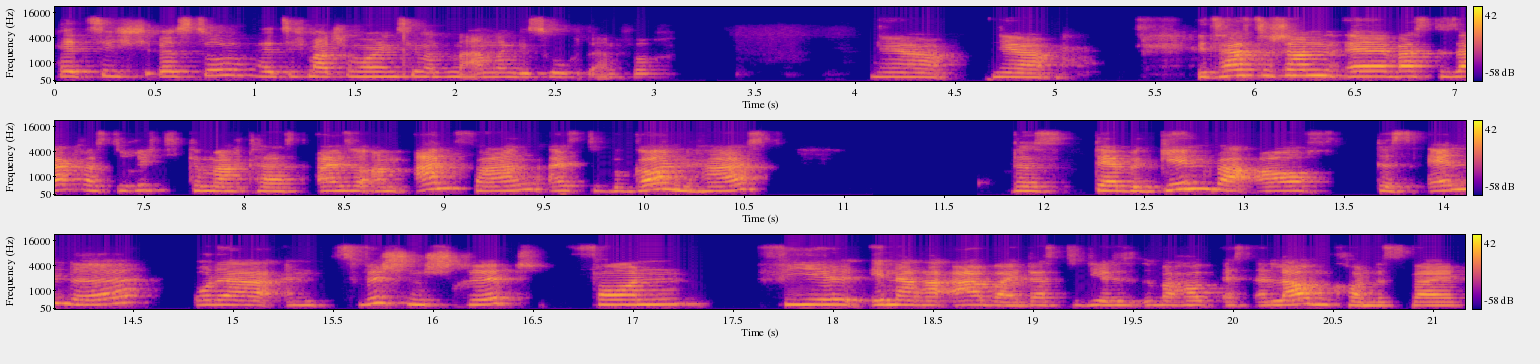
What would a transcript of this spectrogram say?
hätte sich, weißt du, hätte sich Matcha Mornings jemanden anderen gesucht einfach. Ja, ja. Jetzt hast du schon äh, was gesagt, was du richtig gemacht hast. Also am Anfang, als du begonnen hast, das, der Beginn war auch das Ende oder ein Zwischenschritt von viel innerer Arbeit, dass du dir das überhaupt erst erlauben konntest, weil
